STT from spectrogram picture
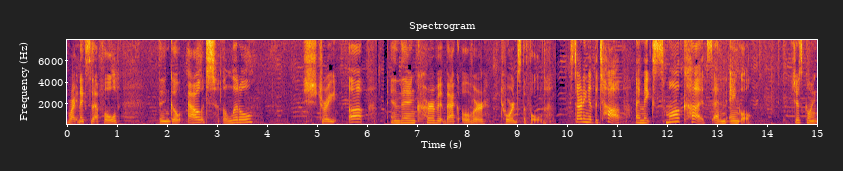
right next to that fold, then go out a little, straight up, and then curve it back over towards the fold. Starting at the top, I make small cuts at an angle, just going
